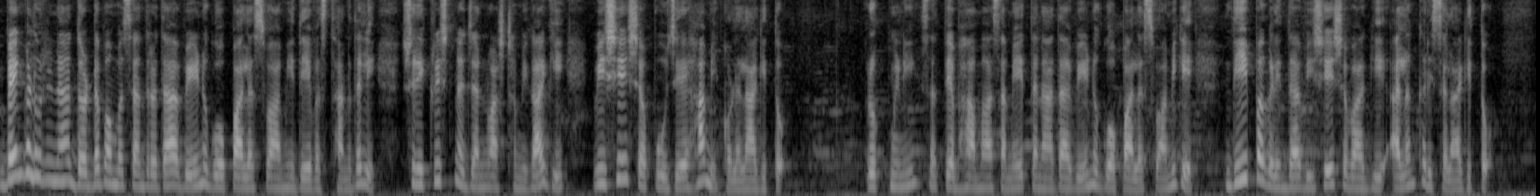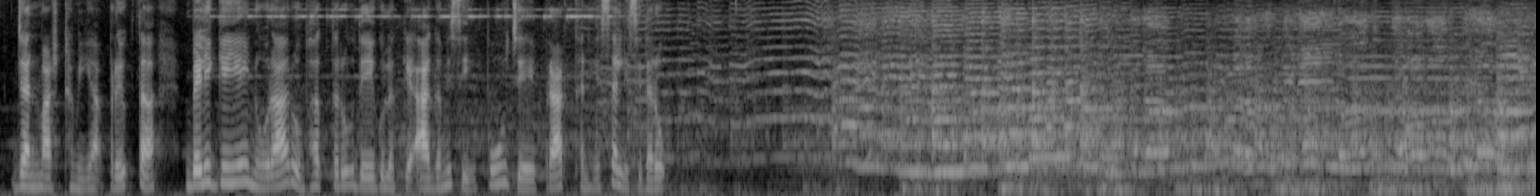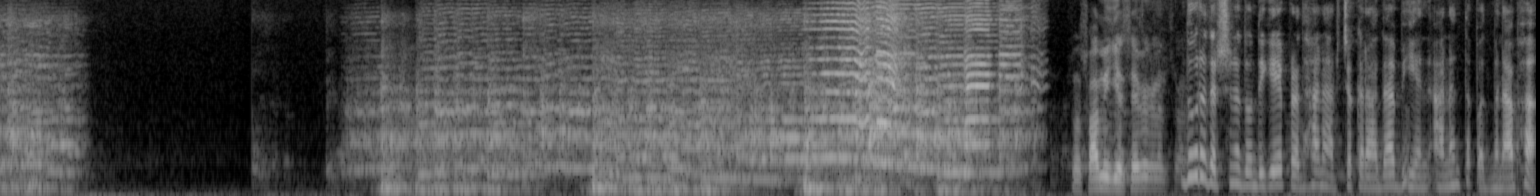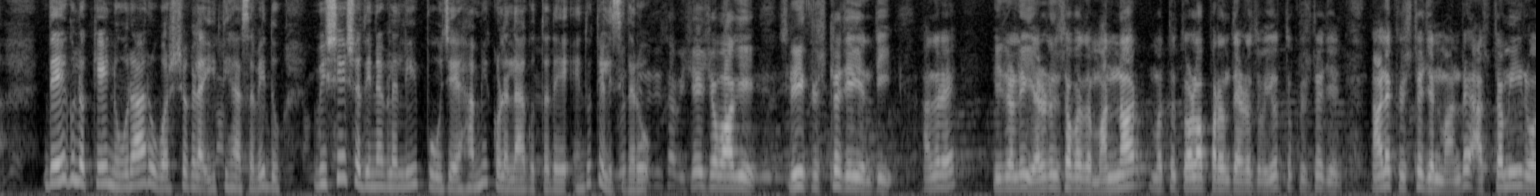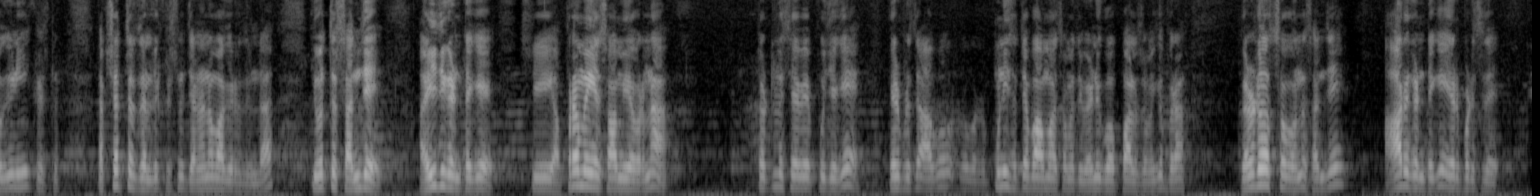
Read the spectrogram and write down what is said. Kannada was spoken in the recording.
ಬೆಂಗಳೂರಿನ ದೊಡ್ಡಬೊಮ್ಮಸಂದ್ರದ ವೇಣುಗೋಪಾಲಸ್ವಾಮಿ ದೇವಸ್ಥಾನದಲ್ಲಿ ಶ್ರೀಕೃಷ್ಣ ಜನ್ಮಾಷ್ಟಮಿಗಾಗಿ ವಿಶೇಷ ಪೂಜೆ ಹಮ್ಮಿಕೊಳ್ಳಲಾಗಿತ್ತು. ರುಕ್ಮಿಣಿ, ಸತ್ಯಭಾಮ ಸಮೇತನಾದ ವೇಣುಗೋಪಾಲಸ್ವಾಮಿಗೆ ದೀಪಗಳಿಂದ ವಿಶೇಷವಾಗಿ ಅಲಂಕರಿಸಲಾಗಿತ್ತು. ಜನ್ಮಾಷ್ಟಮಿಯ ಪ್ರಯುಕ್ತ ಬೆಳಿಗ್ಗೆಯೇ ನೂರಾರು ಭಕ್ತರು ದೇಗುಲಕ್ಕೆ ಆಗಮಿಸಿ ಪೂಜೆ, ಪ್ರಾರ್ಥನೆ ಸಲ್ಲಿಸಿದರು. ಸ್ವಾಮಿಗೆ ಸೇವೆಗಳನ್ನು ದೂರದರ್ಶನದೊಂದಿಗೆ ಪ್ರಧಾನ ಅರ್ಚಕರಾದ ಬಿಎನ್ ಅನಂತ ಪದ್ಮನಾಭ ದೇಗುಲಕ್ಕೆ ನೂರಾರು ವರ್ಷಗಳ ಇತಿಹಾಸವಿದ್ದು ವಿಶೇಷ ದಿನಗಳಲ್ಲಿ ಪೂಜೆ ಹಮ್ಮಿಕೊಳ್ಳಲಾಗುತ್ತದೆ ಎಂದು ತಿಳಿಸಿದರು. ವಿಶೇಷವಾಗಿ ಶ್ರೀಕೃಷ್ಣ ಜಯಂತಿ ಅಂದರೆ ಇದರಲ್ಲಿ ಎರಡು ದಿವಸ ಬರ್ತದೆ ಮನ್ನಾರ್ ಮತ್ತು ತೋಳಪ್ಪರ್ ಅಂತ ಎರಡು ದಿವಸ ಇವತ್ತು ಕೃಷ್ಣ ಜಯಂತಿ. ನಾಳೆ ಕೃಷ್ಣ ಜನ್ಮ ಅಂದರೆ ಅಷ್ಟಮಿ ರೋಹಿಣಿ ಕೃಷ್ಣ ನಕ್ಷತ್ರದಲ್ಲಿ ಕೃಷ್ಣ ಜನನವಾಗಿರೋದ್ರಿಂದ ಇವತ್ತು ಸಂಜೆ ಐದು ಗಂಟೆಗೆ ಶ್ರೀ ಅಪ್ರಮೇಯ ಸ್ವಾಮಿಯವರನ್ನ ತೊಟ್ಲು ಸೇವೆ ಪೂಜೆಗೆ ಏರ್ಪಡಿಸಿ ಹಾಗೂ ರುಕ್ಮಿಣಿ ಸತ್ಯಭಾಮ ಸಮಿತಿ ವೇಣುಗೋಪಾಲ ಸ್ವಾಮಿಗೆ ಬ್ರ ಗರುಡೋತ್ಸವವನ್ನು ಸಂಜೆ ಆರು ಗಂಟೆಗೆ ಏರ್ಪಡಿಸಿದೆ.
